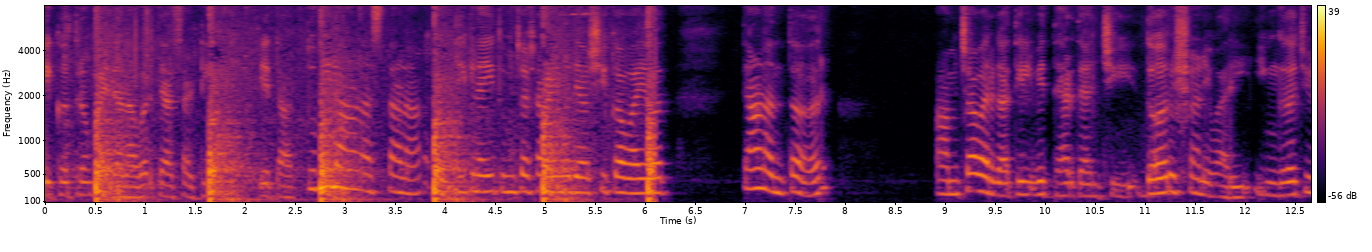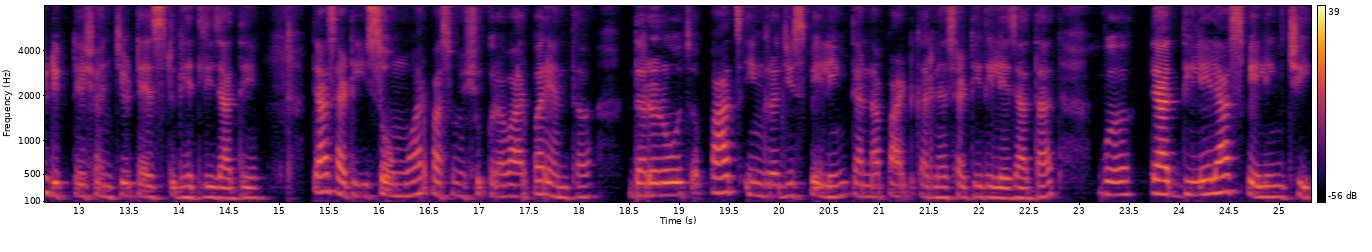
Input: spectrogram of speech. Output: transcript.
एकत्र मैदानावर त्यासाठी येतात. तुम्ही लहान असताना होती की नाही तुमच्या शाळेमध्ये अशी कवायत? त्यानंतर आमच्या वर्गातील विद्यार्थ्यांची दर शनिवारी इंग्रजी डिक्टेशनची टेस्ट घेतली जाते. त्यासाठी सोमवारपासून शुक्रवारपर्यंत दररोज पाच इंग्रजी स्पेलिंग त्यांना पाठ करण्यासाठी दिले जातात व त्या दिलेल्या स्पेलिंगची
